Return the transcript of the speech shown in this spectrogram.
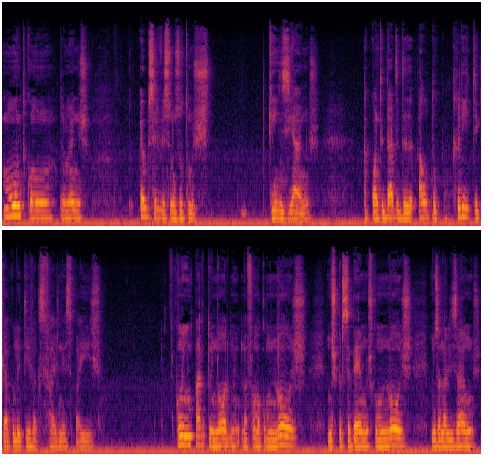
muito comum, pelo menos eu observo isso nos últimos 15 anos, a quantidade de autocrítica coletiva que se faz nesse país, com um impacto enorme na forma como nós nos percebemos, como nós nos analisamos,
